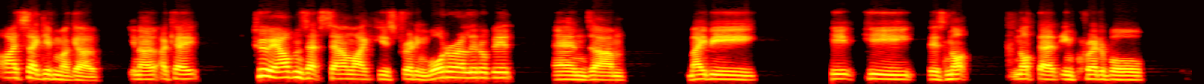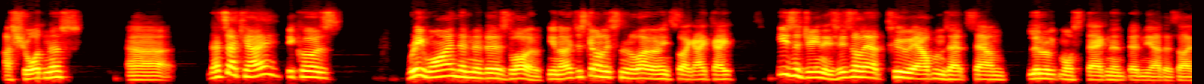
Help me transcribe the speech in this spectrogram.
I say give him a go. You know, okay, two albums that sound like he's treading water a little bit, and um, maybe he he there's not not that incredible assuredness. Uh, that's okay because rewind and there's low. You know, just go and listen to low, and it's like okay, he's a genius. He's allowed two albums that sound little bit more stagnant than the others. I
